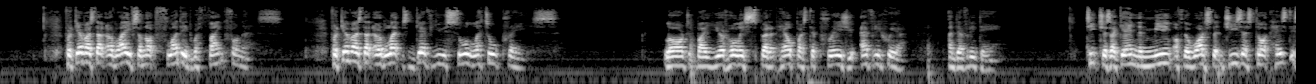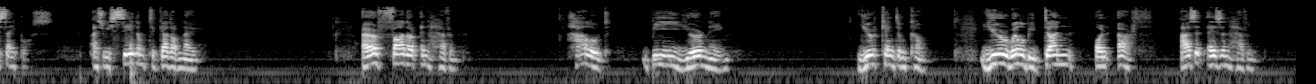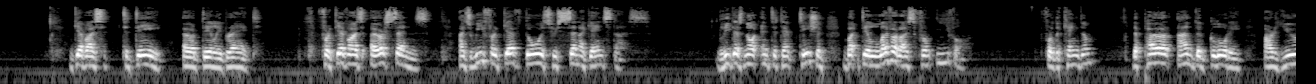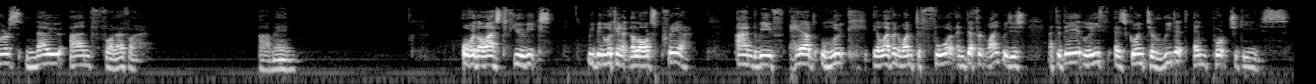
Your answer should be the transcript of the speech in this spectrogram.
Forgive us that our lives are not flooded with thankfulness. Forgive us that our lips give you so little praise. Lord, by your Holy Spirit, help us to praise you everywhere and every day. Teach us again the meaning of the words that Jesus taught his disciples as we say them together now. Our Father in heaven, hallowed be your name. Your kingdom come. Your will be done on earth as it is in heaven. Give us today our daily bread. Forgive us our sins as we forgive those who sin against us Lead us not into temptation, but deliver us from evil. For the kingdom, the power and the glory are yours now and forever. Amen. Over the last few weeks, we've been looking at the Lord's Prayer and we've heard Luke 11, 1 to 4 in different languages. And today Leith is going to read it in Portuguese.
